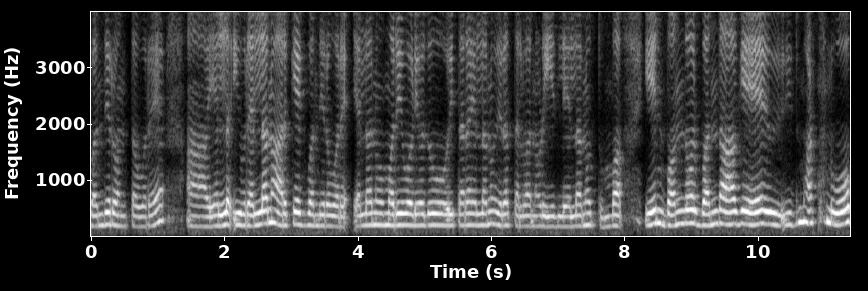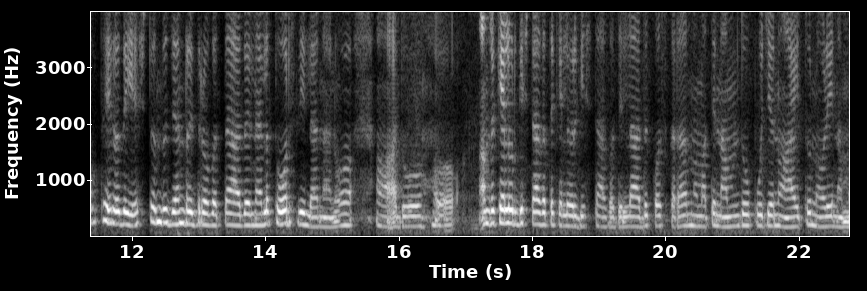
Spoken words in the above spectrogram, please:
ಬಂದಿರೋಂಥವರೇ ಆ, ಎಲ್ಲ ಇವರೆಲ್ಲನೂ ಹರಕೆಗೆ ಬಂದಿರೋವರೆ. ಎಲ್ಲನೂ ಮರಿ ಹೊಡೆಯೋದು ಈ ಥರ ಎಲ್ಲನೂ ಇರುತ್ತಲ್ವ ನೋಡಿ ಇಲ್ಲಿ ಎಲ್ಲನೂ ತುಂಬ. ಏನು ಬಂದವ್ರು ಬಂದ ಹಾಗೆ ಇದು ಮಾಡ್ಕೊಂಡು ಹೋಗ್ತಾ ಇರೋದು ಎಷ್ಟೊಂದು ಜನರು ಇದ್ರೋ ಗೊತ್ತಾ? ಅದನ್ನೆಲ್ಲ ತೋರಿಸ್ಲಿಲ್ಲ ನಾನು. ಅದು ಅಂದರೆ ಕೆಲವ್ರಿಗೆ ಇಷ್ಟ ಆಗುತ್ತೆ, ಕೆಲವ್ರಿಗೆ ಇಷ್ಟ ಆಗೋದಿಲ್ಲ. ಅದಕ್ಕೋಸ್ಕರ ಮತ್ತು ನಮ್ಮದು ಪೂಜೆನೂ ಆಯಿತು. ನೋಡಿ ನಮ್ಮ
